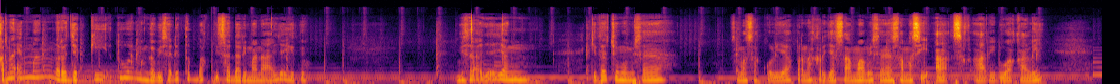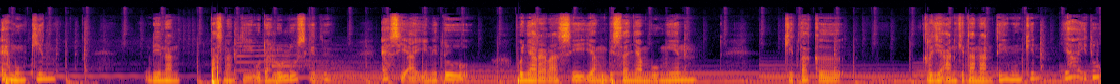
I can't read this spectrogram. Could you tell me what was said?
Karena emang rezeki itu emang gak bisa ditebak bisa dari mana aja gitu bisa aja yang kita cuma misalnya semasa kuliah pernah kerja sama misalnya sama si A sekali dua kali. Eh mungkin di nan pas nanti udah lulus gitu eh si A ini tuh punya relasi yang bisa nyambungin kita ke kerjaan kita nanti mungkin. Ya itu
